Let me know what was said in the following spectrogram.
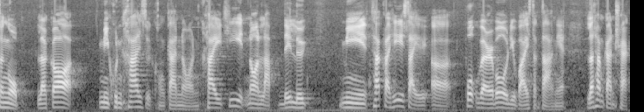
สงบแล้วก็ มีคุณค่าที่สุดของการนอน ใครที่นอนหลับได้ลึก มีถ้าใครที่ใส่พวก wearable device ต่างๆเนี่ยแล้วทำการ track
